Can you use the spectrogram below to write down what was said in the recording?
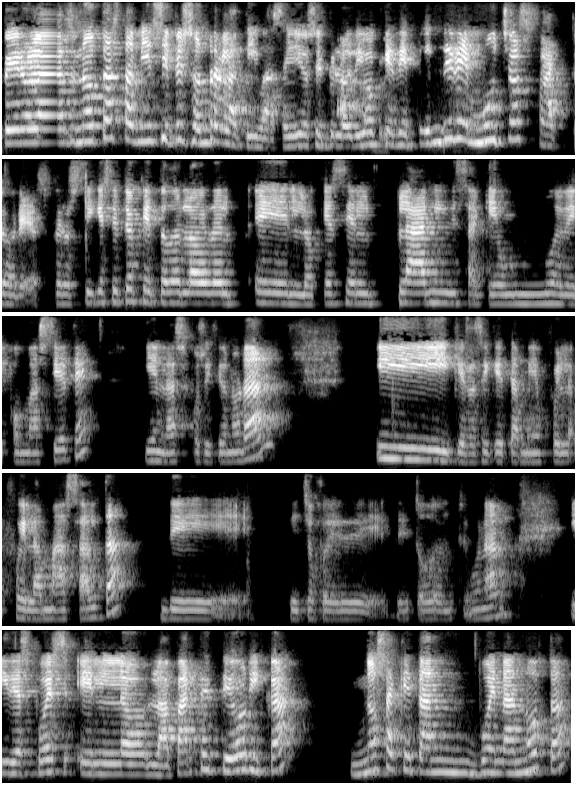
pero, las notas también siempre son relativas. ¿eh? Yo siempre lo digo que depende de muchos factores, pero sí que siento que todo lo, eh, lo que es el planning saqué un 9,7 y en la exposición oral y que es así que también fue fue la más alta de, hecho fue de, todo el tribunal. Y después en la, parte teórica no saqué tan buena nota,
